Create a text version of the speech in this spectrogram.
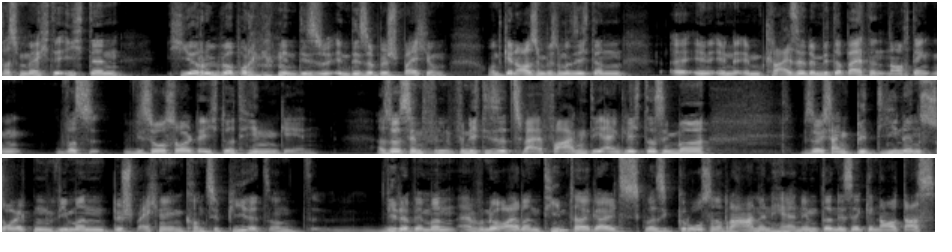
was möchte ich denn hier rüberbringen in, diese, in dieser Besprechung? Und genauso muss man sich dann äh, in, in, im Kreise der Mitarbeitenden nachdenken, was, wieso sollte ich dorthin gehen? Also es sind, finde ich, diese zwei Fragen, die eigentlich das immer, wie soll ich sagen, bedienen sollten, wie man Besprechungen konzipiert. Und wieder, wenn man einfach nur euren Teamtag als quasi großen Rahmen hernimmt, dann ist ja genau das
